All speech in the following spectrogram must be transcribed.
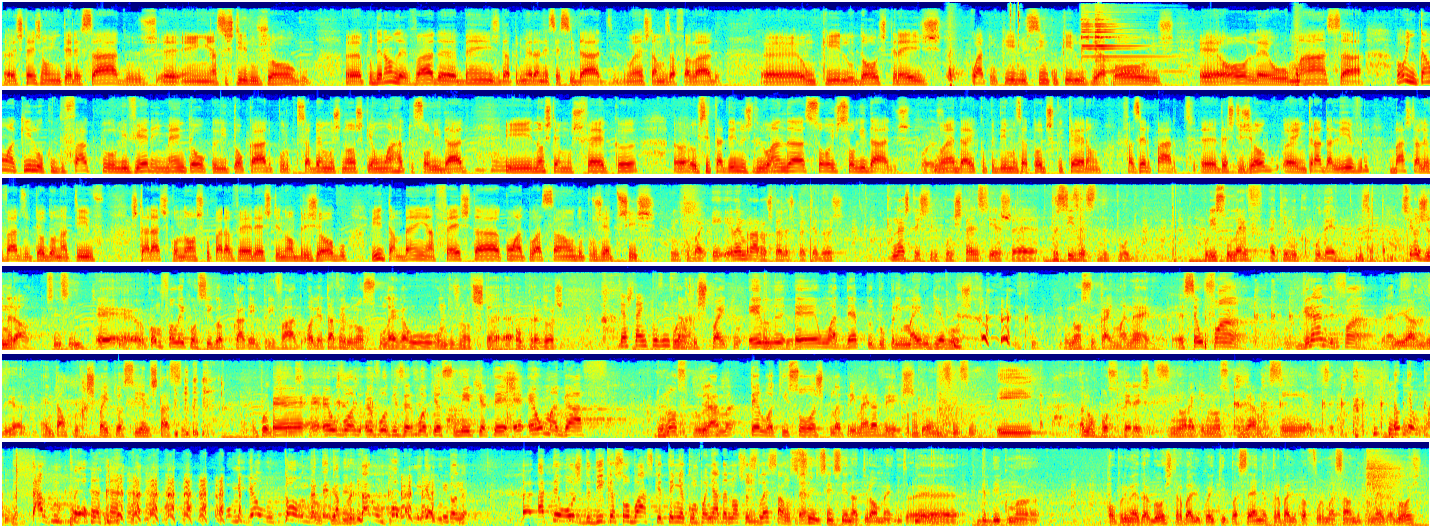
eh, estejam interessados eh, em assistir o jogo, eh, poderão levar bens da primeira necessidade, não é? Estamos a falar um quilo, dois, três, quatro quilos, cinco quilos de arroz, eh, óleo, massa, ou então aquilo que de facto lhe vier em mente ou que lhe tocar, porque sabemos nós que é um ato solidário e nós temos fé que eh, os cidadãos de Luanda sois solidários. Não é daí que pedimos a todos que queiram fazer parte eh, deste jogo, é entrada livre, basta levares o teu donativo, estarás conosco para ver este nobre jogo e também a festa com a atuação do Projeto X. Muito bem. E, e lembrar aos telespectadores que nestas circunstâncias eh, precisa-se de tudo. Por isso, leve aquilo que puder. Exatamente. Senhor General, Sim, sim. é, como falei consigo há bocado em privado, olha, está a ver o nosso colega, o- um dos nossos eh, operadores, Já está em por posição. respeito, ele é um adepto do 1 de agosto. o nosso caimaneiro. É seu fã. Grande fã. Grande Obrigado, fã. obrigado. Então, por respeito assim, ele está assim. É, eu, vou, eu vou dizer, vou aqui assumir que até é, é uma gafe do nosso programa tê-lo aqui só hoje pela primeira vez. Ok, Sim, sim. E epá, eu não posso ter este senhor aqui no nosso programa assim. é Eu tenho que apertar um pouco. O Miguel Lutonda, tenho que apertar um pouco o Miguel Lutonda. Até hoje dedica-se ao basquete, tem acompanhado a nossa seleção, certo? Sim, sim, sim, naturalmente. É, Dedico-me ao 1 de agosto, trabalho com a equipa sénior, trabalho com a formação do 1 de agosto,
